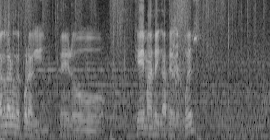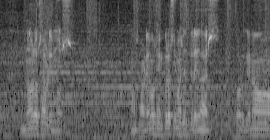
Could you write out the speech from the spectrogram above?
Está claro que es por aquí, pero... ¿Qué más hay que hacer después? No lo sabremos. Lo sabremos en próximas entregas. Porque no...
